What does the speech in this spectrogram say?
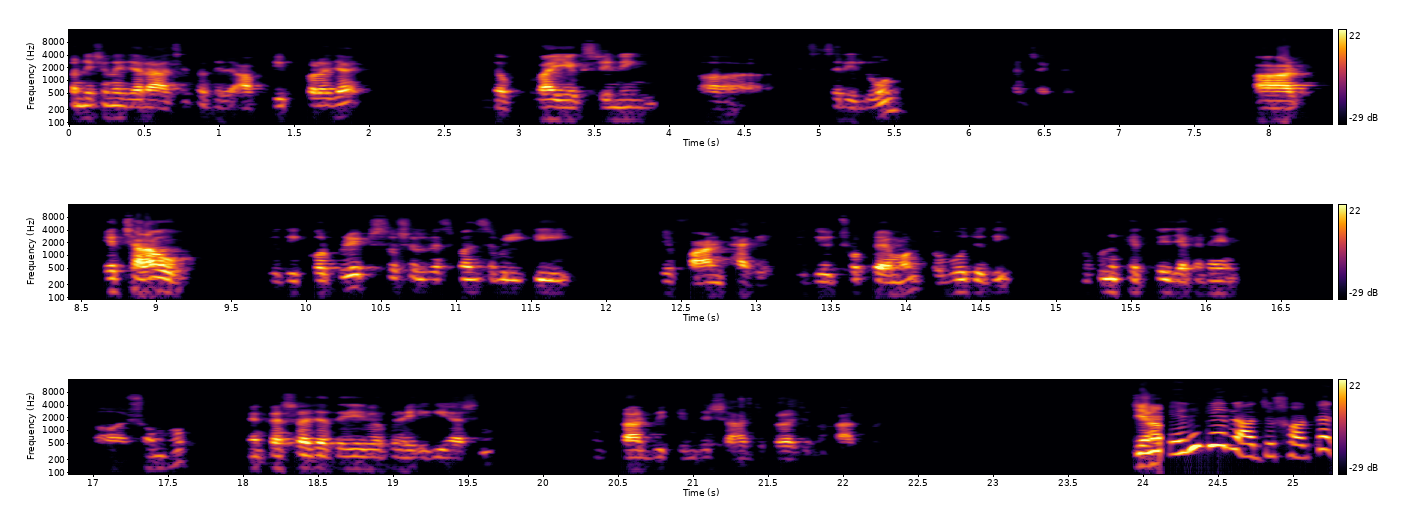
কন্ডিশনে যারা আছে, তাদের আপডেট করা যায় বাই এক্সটেন্ডিং নেসেসারি লোন আর এছাড়াও যদি কর্পোরেট সোশ্যাল রেসপন্সিবিলিটি যে ফান্ড থাকে, যদিও ছোট্ট অ্যামাউন্ট তবুও যদি কোনো কোনো ক্ষেত্রে যেখানে সম্ভব ব্যাংকার্সরা যাতে এই ব্যাপারে এগিয়ে আসেন এবং ফ্লাড ভিকটিমদের সাহায্য করার জন্য হাত বাড়িয়ে এদিকে রাজ্য সরকার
